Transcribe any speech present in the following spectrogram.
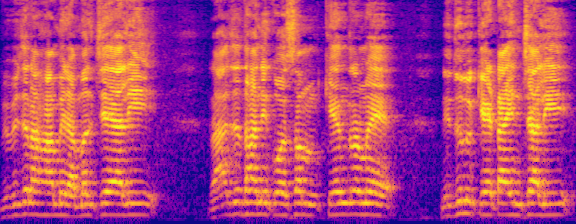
విభజన హామీని అమలు చేయాలి. రాజధాని కోసం కేంద్రమే నిధులు కేటాయించాలి.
